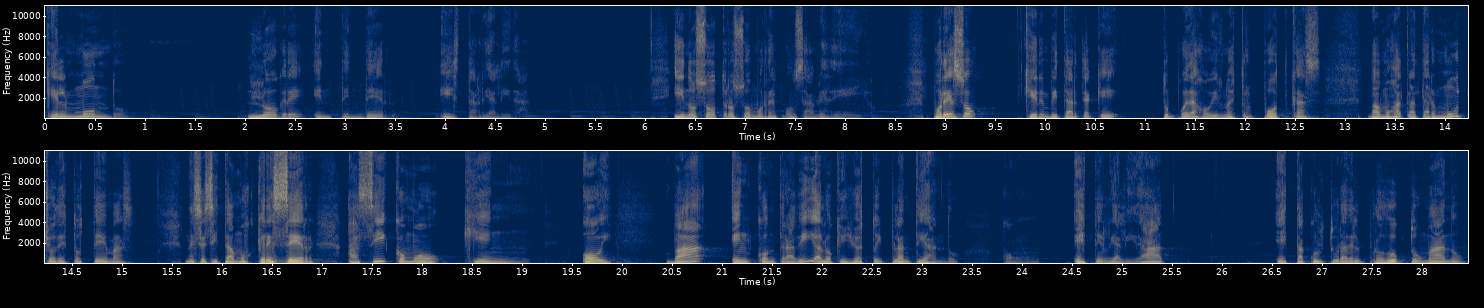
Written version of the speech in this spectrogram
que el mundo logre entender esta realidad. Y nosotros somos responsables de ello. Por eso quiero invitarte a que tú puedas oír nuestros podcasts. Vamos a tratar mucho de estos temas. Necesitamos crecer, así como quien hoy va en contravía a lo que yo estoy planteando esta realidad, esta cultura del producto humano,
